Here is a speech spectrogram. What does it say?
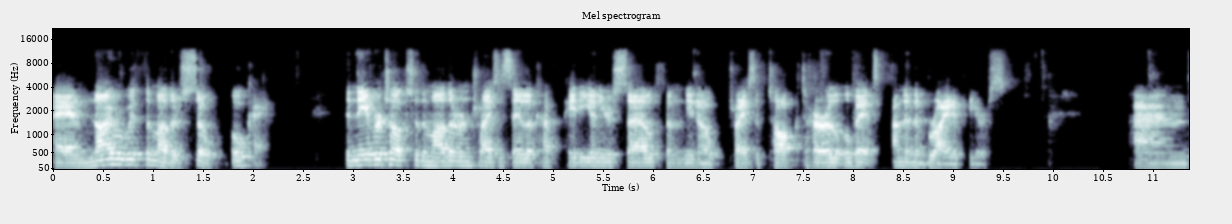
And um, now we're with the mothers. So, okay. The neighbor talks to the mother and tries to say, Look, have pity on yourself, and, you know, tries to talk to her a little bit. And then the bride appears. And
